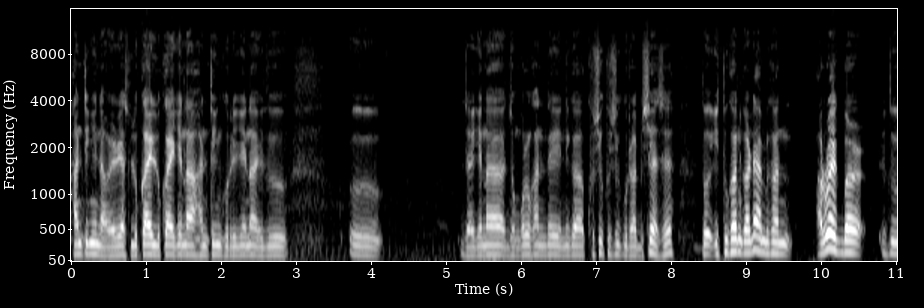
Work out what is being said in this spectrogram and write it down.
hunting in our areas লুকাই লুকাই কিনে হাণ্টিং কৰি কিনে এইটো যাই কিনে জংঘলখন দে এনেকুৱা খুচি খুচি কৰা বেছি আছে ত' ইটো খান কাৰণে আমি খান আৰু একবাৰ এইটো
